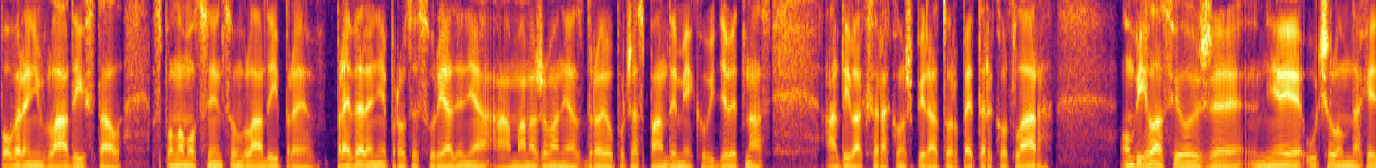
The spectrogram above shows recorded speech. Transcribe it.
poverením vlády stal splnomocnencom vlády pre preverenie procesu riadenia a manažovania zdrojov počas pandémie COVID-19 antivaxer a konšpirátor Peter Kotlár. On vyhlásil, že nie je účelom takej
